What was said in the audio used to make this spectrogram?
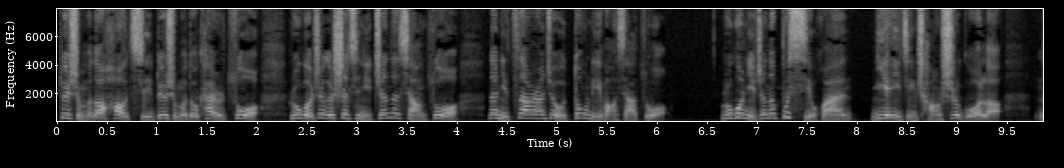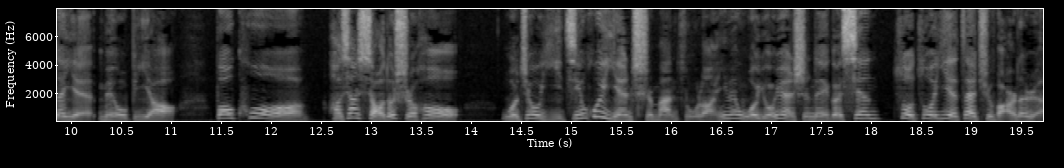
对什么都好奇，对什么都开始做。如果这个事情你真的想做，那你自然而然就有动力往下做。如果你真的不喜欢，你也已经尝试过了，那也没有必要。包括好像小的时候，我就已经会延迟满足了，因为我永远是那个先做作业再去玩的人。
